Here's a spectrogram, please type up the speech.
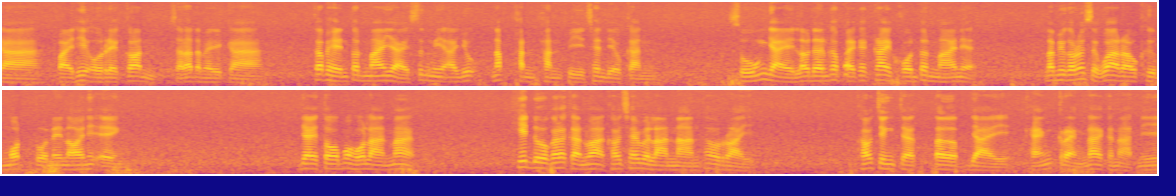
กา ไปที่โอเรกอนสหรัฐอเมริกา ก็ไปเห็นต้นไม้ใหญ่ซึ่งมีอายุนับพันพันปีเช่นเดียวกัน สูงใหญ่เราเดินเข้าไปใกล้ๆโคนต้นไม้เนี่ยเรามีความรู้สึกว่าเราคือมดตัวน้อยๆนี่เอง ใหญ่โตมโหฬารมาก คิดดูก็แล้วกันว่าเขาใช้เวลานานเท่าไหร่ เขาจึงจะเติบใหญ่แข็งแกร่งได้ขนาดนี้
